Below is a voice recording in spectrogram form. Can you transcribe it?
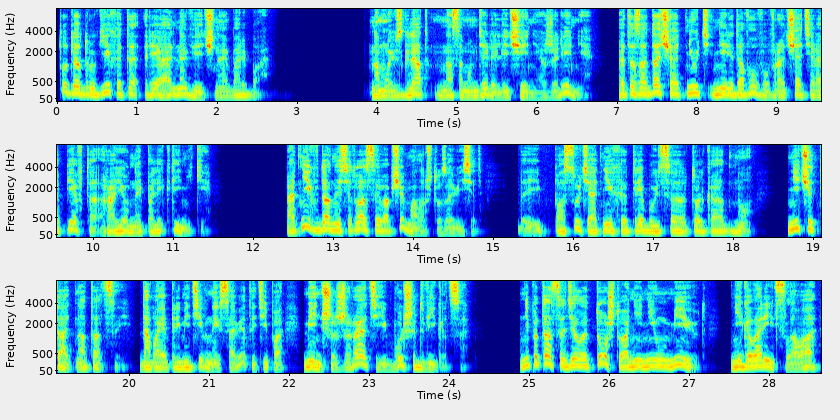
то для других это реально вечная борьба. На мой взгляд, на самом деле лечение ожирения – это задача отнюдь не рядового врача-терапевта районной поликлиники. От них в данной ситуации вообще мало что зависит. Да и, по сути, от них требуется только одно – не читать нотаций, давая примитивные советы типа «меньше жрать и больше двигаться». Не пытаться делать то, что они не умеют, не говорить слова,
